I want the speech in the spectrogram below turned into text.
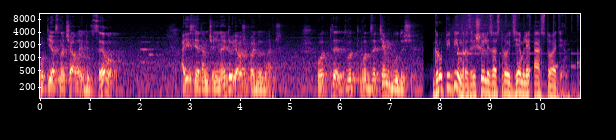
Вот я сначала иду в целу, а если я там ничего не найду, я уже пойду дальше. Вот, э, вот, вот затем будущее. Группе БИН разрешили застроить земли А-101.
